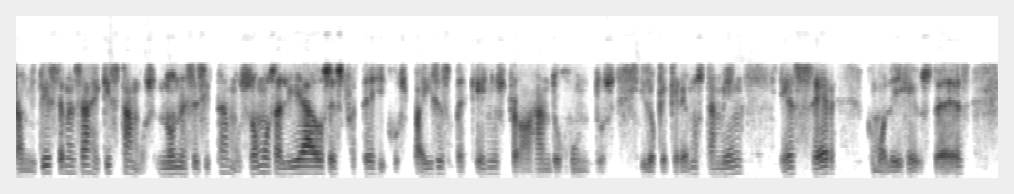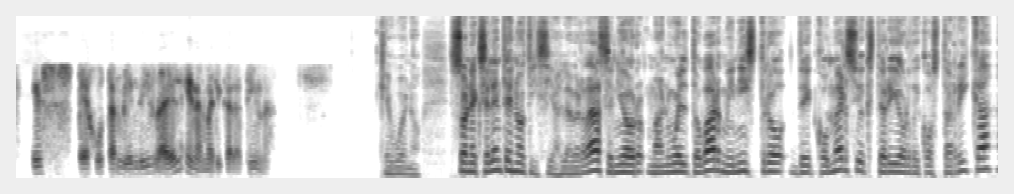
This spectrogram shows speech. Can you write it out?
transmitir este mensaje. Aquí estamos, no necesitamos, somos aliados estratégicos, países pequeños trabajando juntos, y lo que queremos también es ser, como le dije a ustedes, es espejo también de Israel en América Latina. Qué bueno. Son excelentes noticias, la verdad, señor Manuel Tobar, ministro de Comercio Exterior de Costa Rica.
